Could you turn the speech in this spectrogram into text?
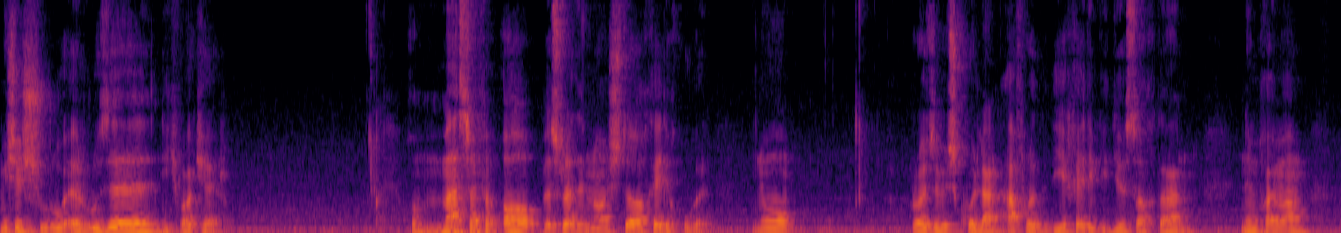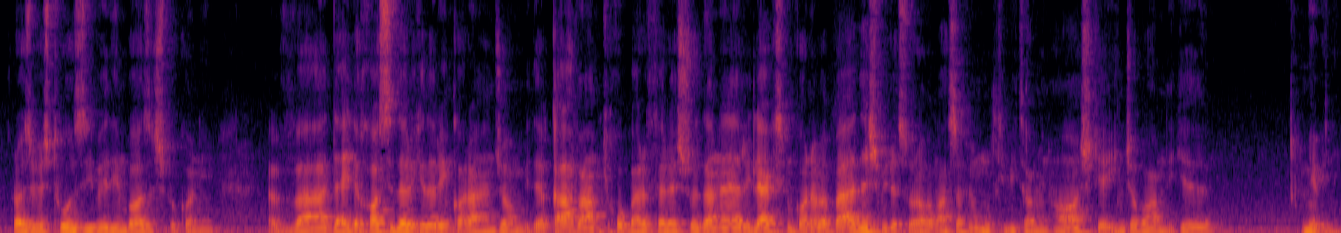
میشه شروع روز نیک واکر. خب مصرف آب به صورت ناشتا خیلی خوبه. اینو راجبش کلا افراد دیگه خیلی ویدیو ساختن. نمی‌خوایم هم راجبش توضیح بدیم بازش بکنیم. و دلیل خاصی داره که داره این کار رو انجام میده. قهوه هم که خب برای fresh شدن ریلکس می‌کنه و بعدش میره سراغ مصرف مولتی ویتامین هاش که اینجا با هم دیگه می‌بینیم.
